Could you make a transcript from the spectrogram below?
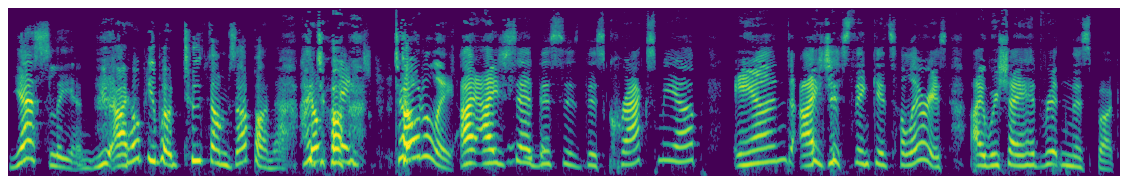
yes, Lian. You, I hope you put two thumbs up on that. I Don't don't- Totally. I, I said this is this cracks me up and I just think it's hilarious. I wish I had written this book.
